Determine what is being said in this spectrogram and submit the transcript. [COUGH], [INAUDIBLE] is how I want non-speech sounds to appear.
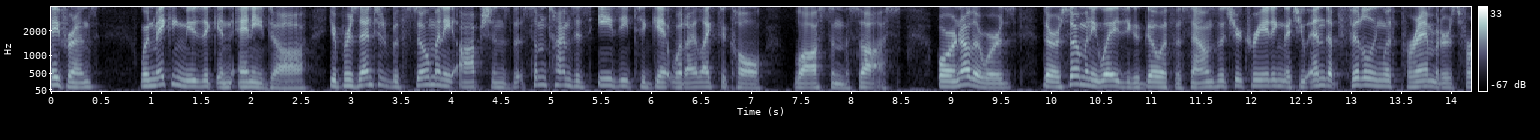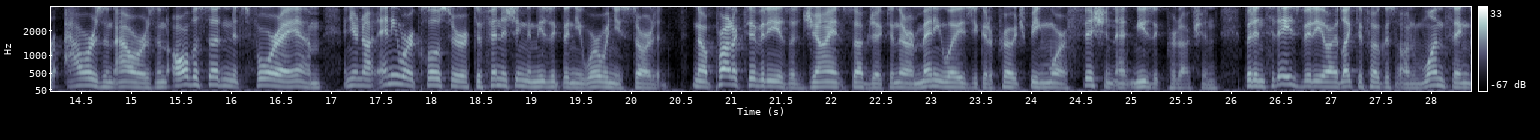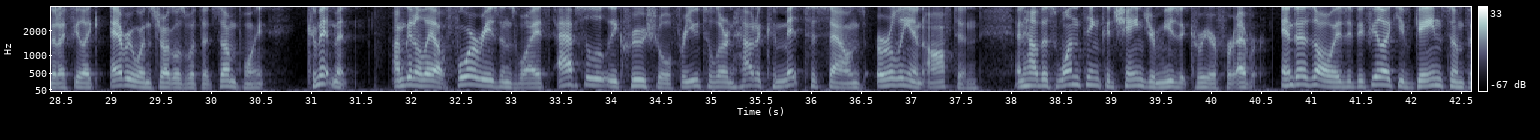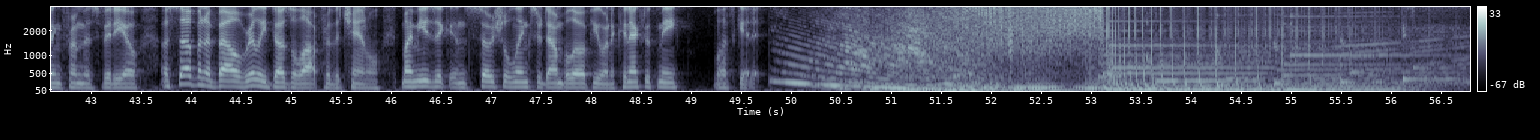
Hey friends, when making music in any DAW, you're presented with so many options that sometimes it's easy to get what I like to call lost in the sauce. Or in other words, there are so many ways you could go with the sounds that you're creating that you end up fiddling with parameters for hours and hours and all of a sudden it's 4 a.m. and you're not anywhere closer to finishing the music than you were when you started. Now, productivity is a giant subject and there are many ways you could approach being more efficient at music production, but in today's video I'd like to focus on one thing that I feel like everyone struggles with at some point, commitment. I'm going to lay out four reasons why it's absolutely crucial for you to learn how to commit to sounds early and often, and how this one thing could change your music career forever. And as always, if you feel like you've gained something from this video, a sub and a bell really does a lot for the channel. My music and social links are down below if you want to connect with me. Let's get it.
